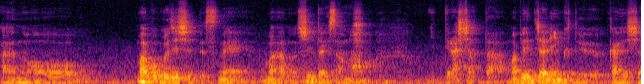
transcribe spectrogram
あの、まあ、僕自身ですね、まあ、あの新谷さんもてらっしゃった、まあ、ベンチャーリンクという会社、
